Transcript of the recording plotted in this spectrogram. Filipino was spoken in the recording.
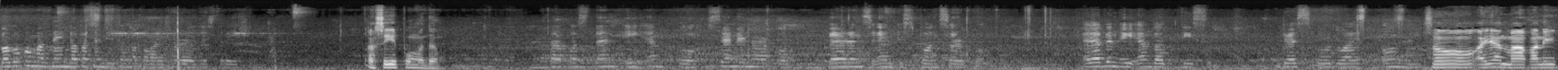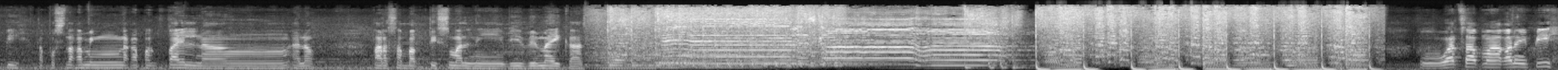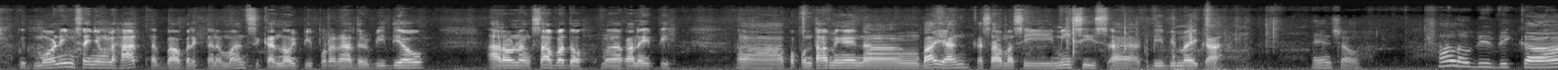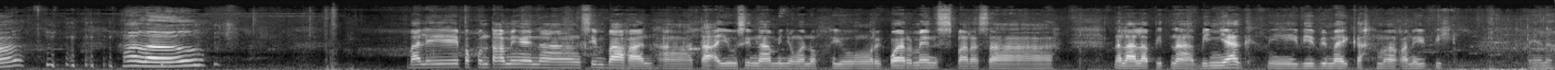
Bago po mag-9, dapat nandito na po kayo for registration. Ah, sige po, madam. Tapos 10 a.m. po, seminar po, parents and sponsor po. 11 a.m. baptism. Dress code white only. So, ayan mga kanipi, tapos na kaming nakapag-file ng ano para sa baptismal ni Bibi Maikas. What's up mga kanoypi? Good morning sa inyong lahat. Nagbabalik na naman si Kanoypi for another video. Araw ng Sabado mga kanoypi. Ah, papunta kami ngayon ng bayan kasama si Mrs. at Bibi Maika. Ayan siya oh. Hello Bibi ka. Hello. Bali, papunta kami ngayon ng simbahan at aayusin namin yung ano, yung requirements para sa nalalapit na binyag ni Bibi Maika, mga kanipi. Ayan na.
